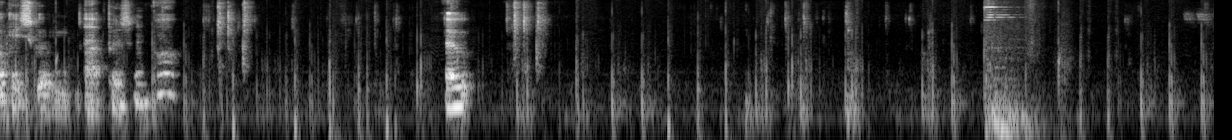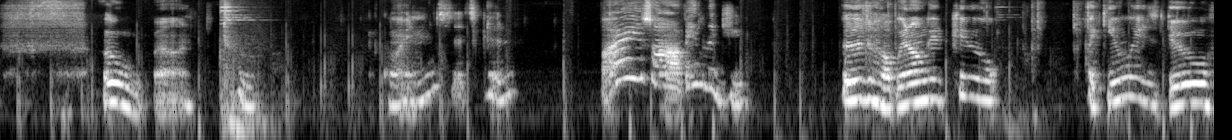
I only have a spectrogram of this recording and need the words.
Okay, screw you, that person. Oh. Oh, uh, two coins, that's good. Why is our village? Just hope we don't get killed. Like you always do.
